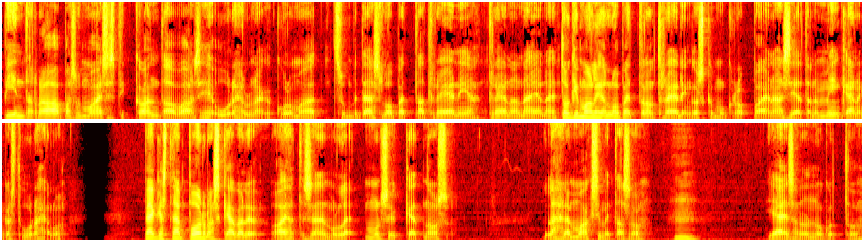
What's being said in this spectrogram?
pintaraapasumaisesti kantaa vaan siihen urheilun näkökulmaan, että sun pitäisi lopettaa treeniä, treenaa näin ja näin. Toki mä olin jo lopettanut treenin, koska mun kroppa ei enää sietänyt minkäännäköistä urheilua. Pelkästään porraskävely aiheutti sen, että mulle, mun sykkeet nousi lähelle maksimitasoa Mm. ja en saanut nukuttua.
